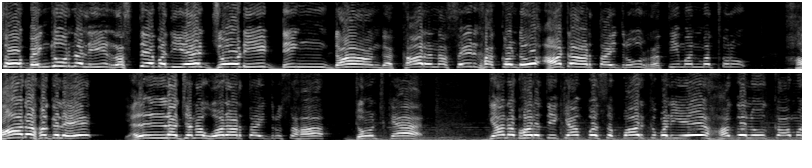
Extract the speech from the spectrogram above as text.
ಸೊ ಬೆಂಗಳೂರಿನಲ್ಲಿ ರಸ್ತೆ ಬದಿಯೇ ಜೋಡಿ ಡಿಂಗ್ ಡಾಂಗ್ ಕಾರನ್ನ ಸೈಡ್ಗೆ ಹಾಕೊಂಡು ಆಟ ಆಡ್ತಾ ಇದ್ರು ರತಿಮನ್ ಮನ್ಮಥರು. ಹಾಡ ಹಗಲೇ ಎಲ್ಲ ಜನ ಓಡಾಡ್ತಾ ಇದ್ರು ಸಹ. ಡೋಂಟ್ ಕೇರ್ ಜ್ಞಾನ ಭಾರತಿ ಕ್ಯಾಂಪಸ್ ಪಾರ್ಕ್ ಬಳಿಯೇ ಹಗಲು ಕಾಮ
